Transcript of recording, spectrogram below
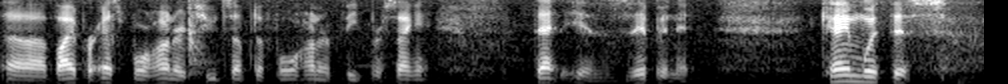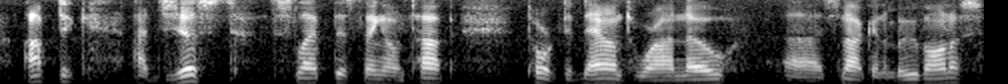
uh, Viper S400 shoots up to 400 feet per second. That is zipping it. Came with this optic. I just slapped this thing on top, torqued it down to where I know uh, it's not going to move on us.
